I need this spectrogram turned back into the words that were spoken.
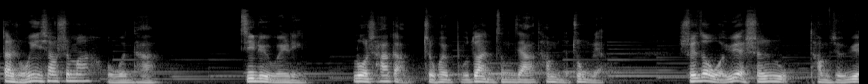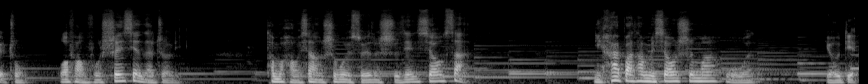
但容易消失吗？我问他，几率为零，落差感只会不断增加它们的重量。随着我越深入，它们就越重。我仿佛深陷在这里，它们好像是会随着时间消散。你害怕它们消失吗？我问。有点。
